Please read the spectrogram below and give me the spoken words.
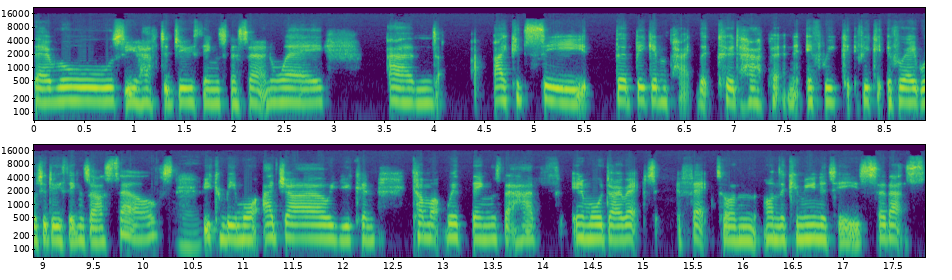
their rules. You have to do things in a certain way, and I could see the big impact that could happen if we if we if we're able to do things ourselves. Right. you can be more agile you can come up with things that have in a more direct effect on on the communities. So that's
